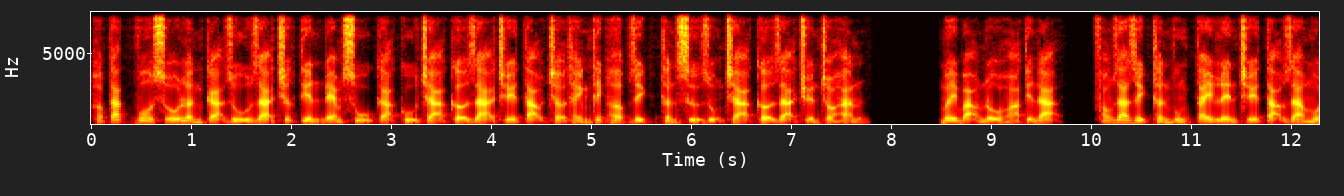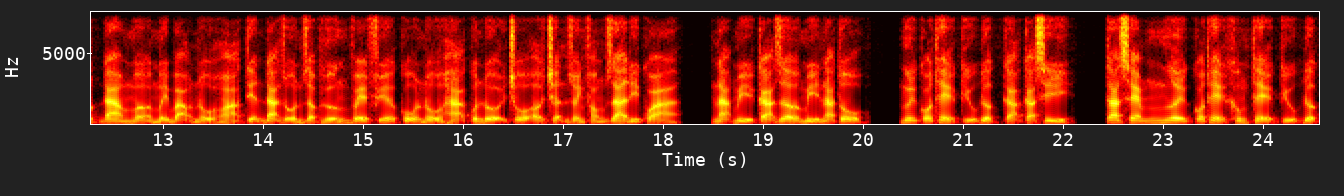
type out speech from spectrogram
Hợp tác vô số lần cả dù dạ trước tiên đem sủ cả cụ trả cờ dạ chế tạo trở thành thích hợp dịch thần sử dụng trả cờ dạ truyền cho hắn. Mây bạo nổ hỏa tiễn đạn, phóng ra dịch thần vung tay lên chế tạo ra một đa mở mây bạo nổ hỏa tiễn đạn dồn dập hướng về phía cổ nổ hạ quân đội chỗ ở trận doanh phóng ra đi qua nạ mỉ cả giờ mỉ nạ tổ, ngươi có thể cứu được cả cả si, ta xem ngươi có thể không thể cứu được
